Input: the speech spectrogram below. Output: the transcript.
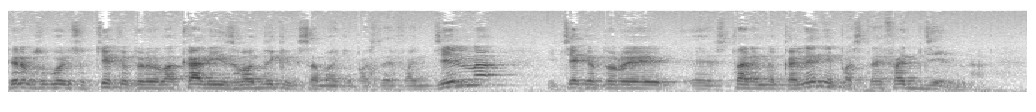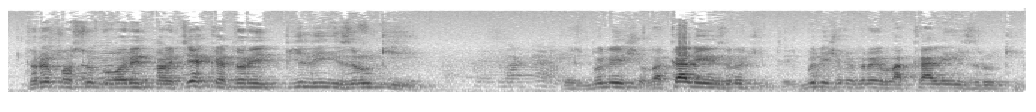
Первый говорит, что те, которые локали из воды, как собаки, поставив отдельно, и те, которые э, стали на колени, поставив отдельно. Второй посуд говорит про тех, которые пили из руки. То есть были еще локали из руки. То есть были еще, которые локали из руки.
